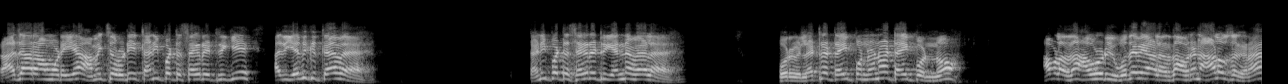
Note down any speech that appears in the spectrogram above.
ராஜாராமுடைய அமைச்சருடைய தனிப்பட்ட செக்ரட்டரிக்கு அது எதுக்கு தேவை? தனிப்பட்ட செக்ரட்டரிக்கு என்ன வேலை? ஒரு லெட்டர் டைப் பண்ணணும்னா டைப் பண்ணணும் அவ்வளவுதான். அவருடைய உதவியாளர் தான். அவர் என்ன ஆலோசகரா?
